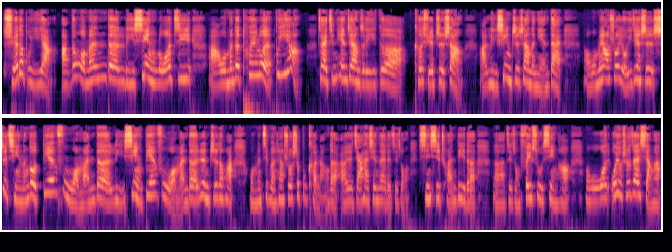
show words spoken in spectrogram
学的不一样啊，跟我们的理性逻辑啊，我们的推论不一样。在今天这样子的一个科学至上啊、理性至上的年代。啊，我们要说有一件事事情能够颠覆我们的理性、颠覆我们的认知的话，我们基本上说是不可能的。而且加上现在的这种信息传递的呃这种飞速性哈，我我有时候在想啊，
